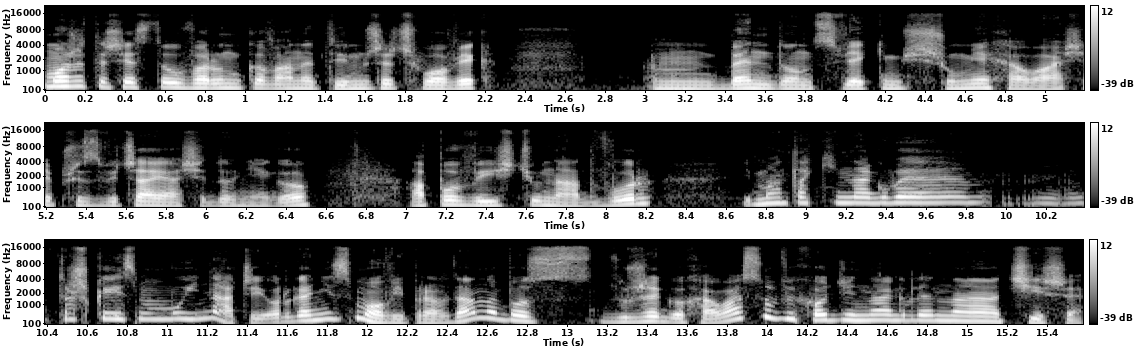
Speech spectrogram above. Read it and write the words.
Może też jest to uwarunkowane tym, że człowiek, mm, będąc w jakimś szumie, hałasie, przyzwyczaja się do niego, a po wyjściu na dwór ma taki nagłe, mm, troszkę jest mu inaczej, organizmowi, prawda? No bo z dużego hałasu wychodzi nagle na ciszę.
